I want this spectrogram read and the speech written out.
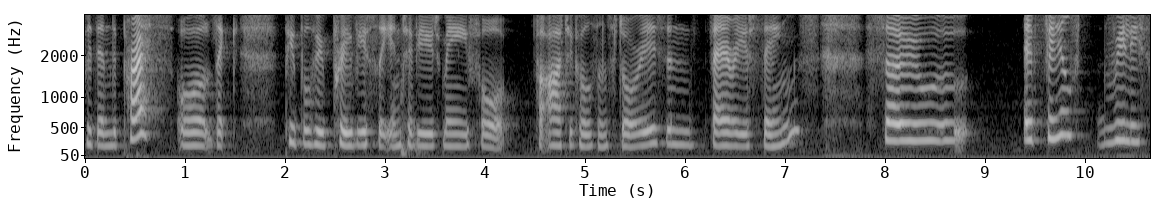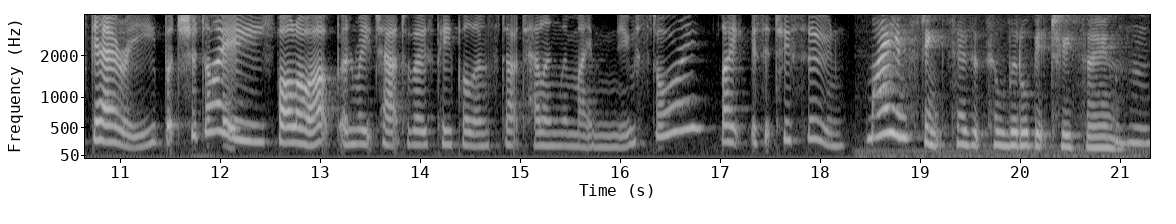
within the press or like people who previously interviewed me for for articles and stories and various things. So it feels really scary, but should I follow up and reach out to those people and start telling them my new story? Like, is it too soon? My instinct says it's a little bit too soon. Mm-hmm.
